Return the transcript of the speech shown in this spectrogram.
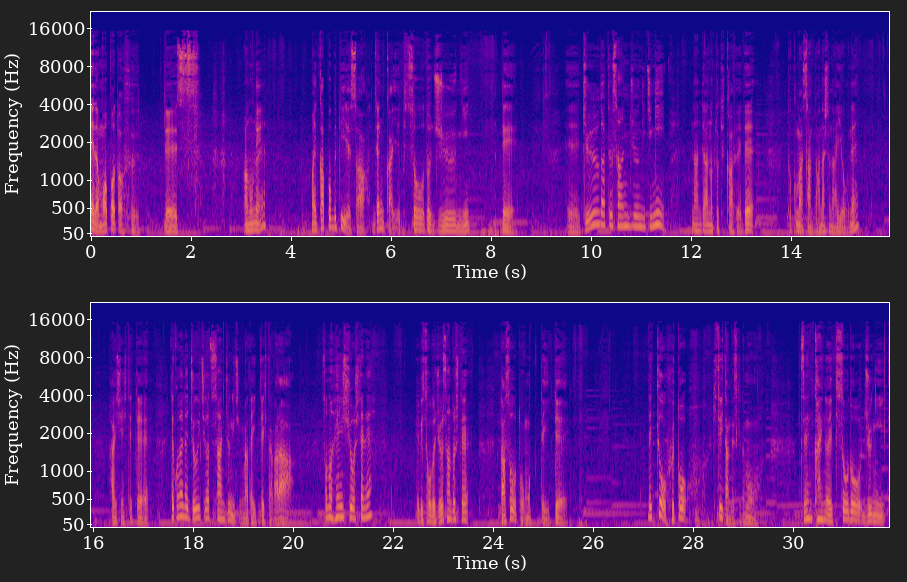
えー、どうも、ポトフです。あのね、マイカップオブティーでさ、前回エピソード12で、えー、10月30日になんであの時カフェで徳松さんと話した内容をね、配信してて、で、この間11月30日にまた行ってきたから、その編集をしてね、エピソード13として出そうと思っていて、で、今日ふと気づいたんですけども、前回のエピソード12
